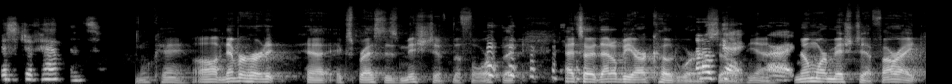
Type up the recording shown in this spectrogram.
mischief happens. Okay. Oh, I've never heard it uh, expressed as mischief before, but that's a, that'll be our code word. Okay. So yeah, all right. no more mischief. All right.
